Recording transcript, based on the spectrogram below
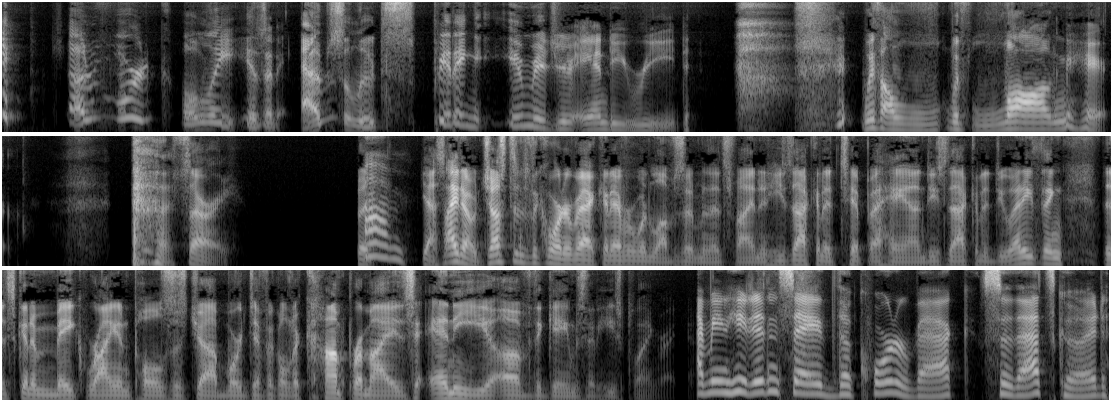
John Ford Coley is an absolute spitting image of Andy Reid with a with long hair. sorry. But Um, yes, I know Justin's the quarterback, and everyone loves him, and that's fine. And he's not going to tip a hand. He's not going to do anything that's going to make Ryan Poles' job more difficult or compromise any of the games that he's playing right now. I mean, he didn't say the quarterback, so that's good.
